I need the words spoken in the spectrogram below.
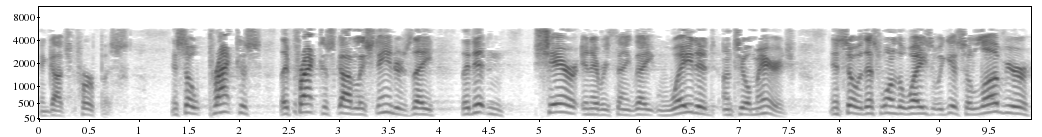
and God's purpose. And so practice, they practiced godly standards. They, they didn't share in everything. They waited until marriage. And so that's one of the ways that we get. So love your,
